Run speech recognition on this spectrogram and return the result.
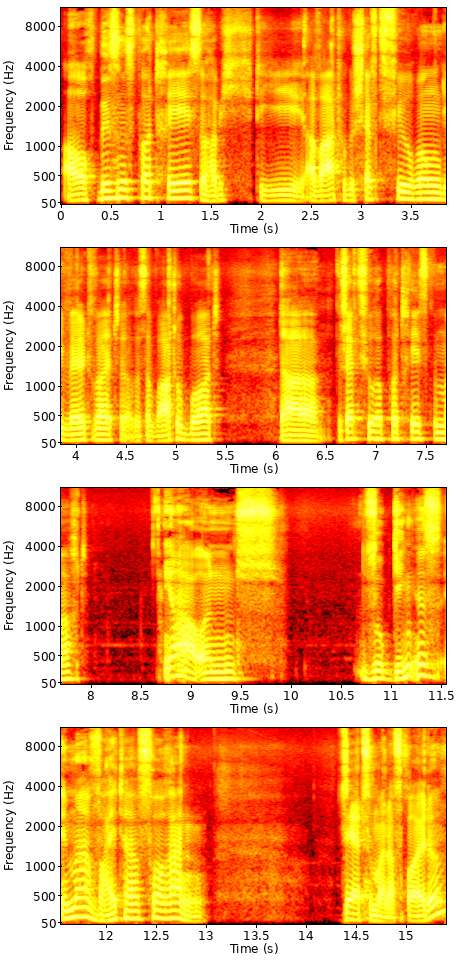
Auch Business-Porträts, so habe ich die Avato-Geschäftsführung, die weltweite, also das Avato-Board, da Geschäftsführerporträts gemacht. Ja, und so ging es immer weiter voran. Sehr zu meiner Freude.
